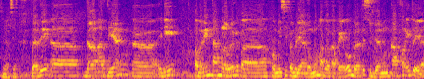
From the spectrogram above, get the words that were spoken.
siap siap. Berarti eh, dalam artian eh, ini pemerintah melalui ke- Komisi Pemilihan Umum atau KPU berarti sudah mengcover itu ya,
